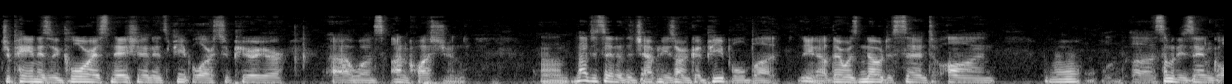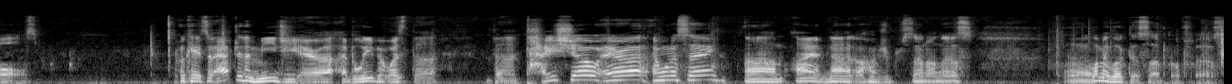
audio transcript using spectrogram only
Japan is a glorious nation, its people are superior, uh, was unquestioned. Um, not to say that the Japanese aren't good people, but you know there was no dissent on uh, some of these end goals. Okay, so after the Meiji era, I believe it was the the Taisho era, I want to say. Um, I am not 100% on this. Uh, let me look this up real fast.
